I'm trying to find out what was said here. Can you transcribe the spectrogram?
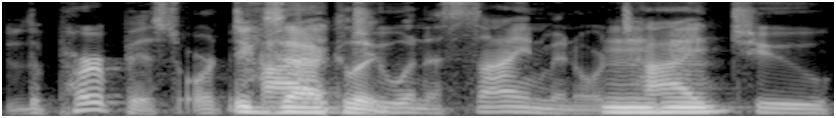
the purpose or tied Exactly. Mm-hmm. to an assignment or tied to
